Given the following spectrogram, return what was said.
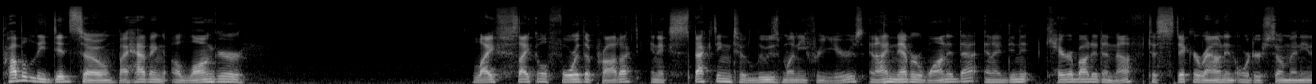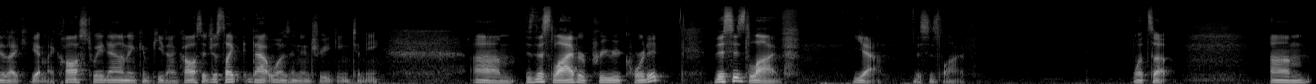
probably did so by having a longer life cycle for the product and expecting to lose money for years and i never wanted that and i didn't care about it enough to stick around and order so many that i could get my cost way down and compete on cost it just like that wasn't intriguing to me um, is this live or pre recorded? This is live. Yeah, this is live. What's up? Um,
